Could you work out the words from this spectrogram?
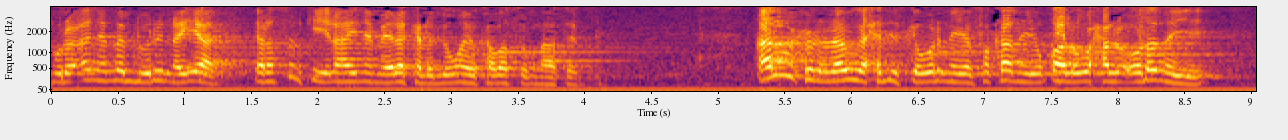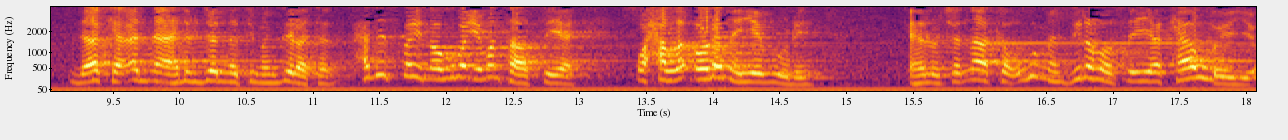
muru'ana ma burinayaan ee rasuulka ilaahayna meelo kala duwan kaba sugnaatay. Qaale wuxu raawiga xadiidka warinaya fakana yuqaalu waxaa la odhanayay daka adna ahli ljanati manzilatan xadiis bay nooguma iman taasiye waxaa la odhanaya bu ahlu jannaadka ugu manzilo hooseeya kaa weeye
